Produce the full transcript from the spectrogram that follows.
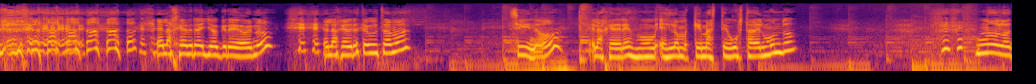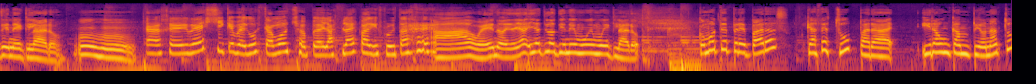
el ajedrez, yo creo, ¿no? ¿El ajedrez te gusta más? Sí, ¿no? ¿El ajedrez es lo que más te gusta del mundo? No lo tiene claro. El ajedrez sí que me gusta mucho, pero las playas para disfrutar. Ah, bueno, ya, ya te lo tiene muy, muy claro. ¿Cómo te preparas? ¿Qué haces tú para ir a un campeonato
